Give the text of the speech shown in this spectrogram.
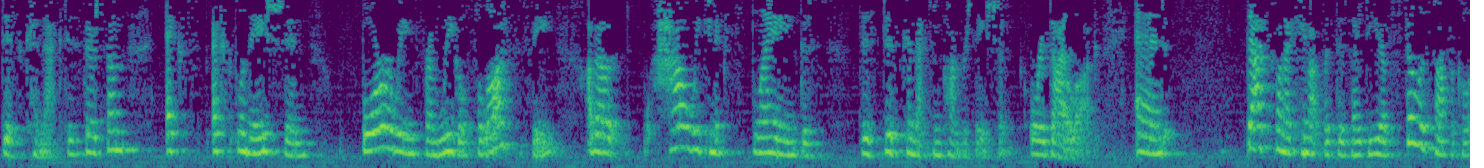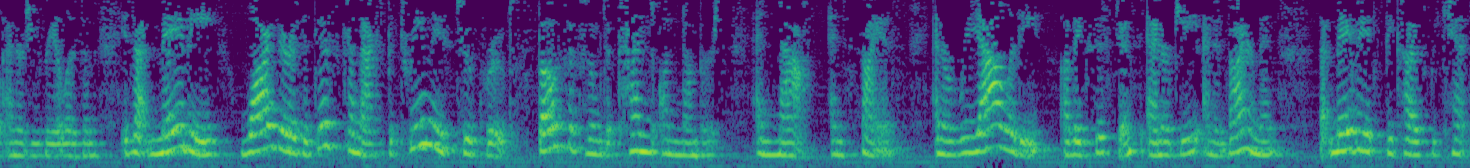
disconnect? Is there some ex- explanation borrowing from legal philosophy about how we can explain this this disconnect in conversation or dialogue. And that's when I came up with this idea of philosophical energy realism is that maybe why there is a disconnect between these two groups, both of whom depend on numbers and math and science and a reality of existence, energy and environment, that maybe it's because we can't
